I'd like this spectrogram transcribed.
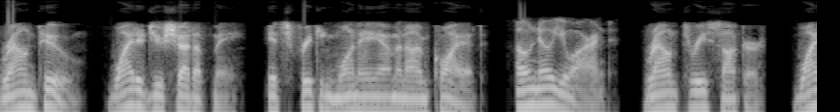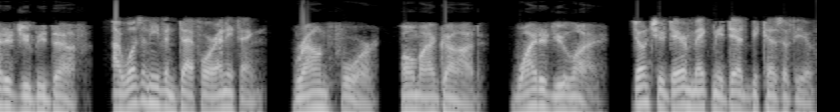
Round 2. Why did you shut up me? It's freaking 1 a.m. and I'm quiet. Oh no you aren't. Round 3 Soccer. Why did you be deaf? I wasn't even deaf or anything. Round 4. Oh my god. Why did you lie? Don't you dare make me dead because of you.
